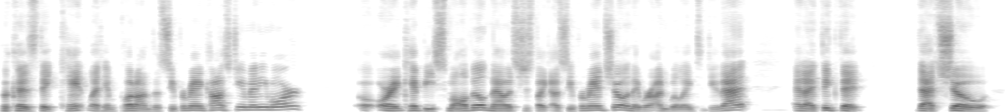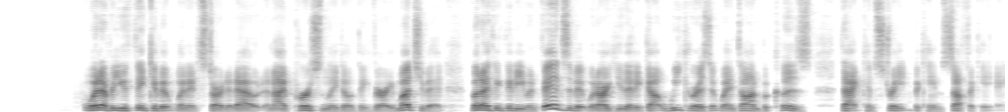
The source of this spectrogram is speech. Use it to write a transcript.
because they can't let him put on the Superman costume anymore. Or it can't be Smallville. Now it's just like a Superman show, and they were unwilling to do that. And I think that that show whatever you think of it when it started out. And I personally don't think very much of it, but I think that even fans of it would argue that it got weaker as it went on because that constraint became suffocating.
